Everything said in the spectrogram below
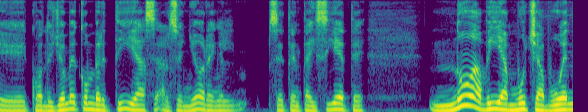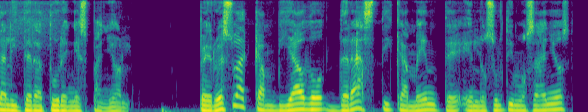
Eh, cuando yo me convertí al Señor en el 77, no había mucha buena literatura en español. Pero eso ha cambiado drásticamente en los últimos años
